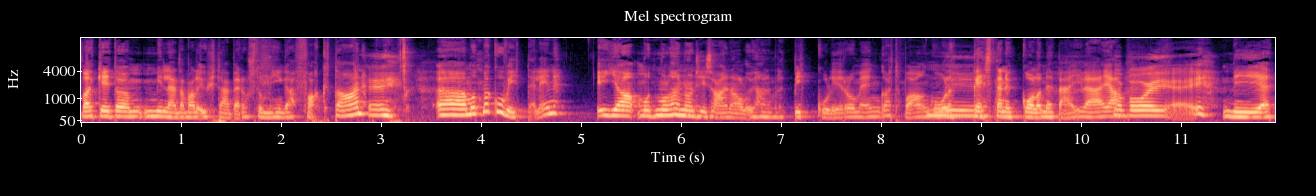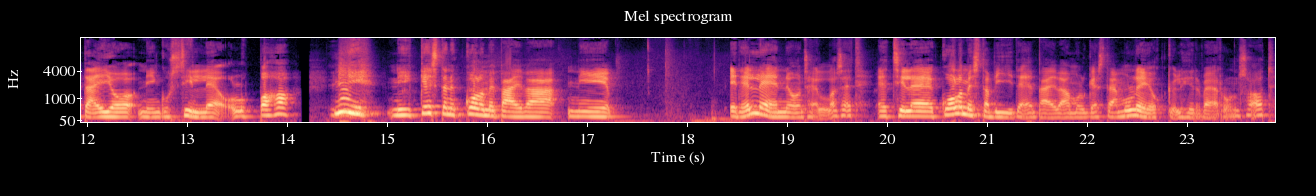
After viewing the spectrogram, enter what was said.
vaikka ei toi millään tavalla yhtään perustu mihinkään faktaan. Ei. Öö, mutta mä kuvittelin. Ja, mut mullahan on siis aina ollut ihan semmoiset pikkulirumenkat, vaan kuule, Niin. kestänyt kolme päivää. Ja, No voi ei. Niin, että ei ole niin kuin, silleen ollut paha. Niin, niin kestänyt kolme päivää, niin edelleen ne on sellaiset. Että sille kolmesta viiteen päivää mulla kestää, mulla ei ole kyllä hirveän runsaat.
